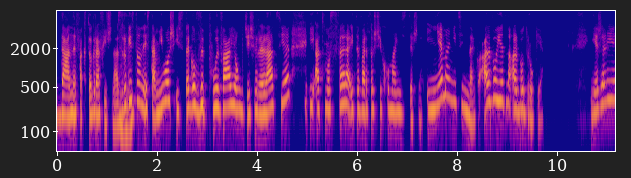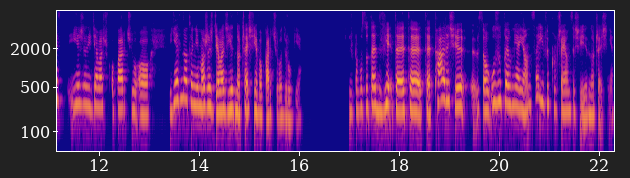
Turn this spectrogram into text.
dane faktograficzne. Z drugiej mhm. strony jest ta miłość i z tego wypływają gdzieś relacje, relacje i atmosfera i te wartości humanistyczne. I nie ma nic innego, albo jedno, albo drugie. Jeżeli, jest, jeżeli działasz w oparciu o jedno, to nie możesz działać jednocześnie w oparciu o drugie. Po prostu te, dwie, te, te, te pary się są uzupełniające i wykluczające się jednocześnie.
